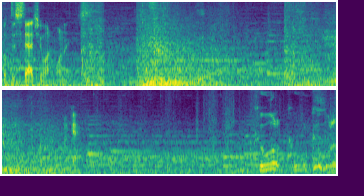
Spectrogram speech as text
put the statue on one of Cool, cool, cool.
